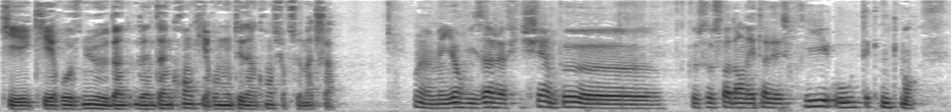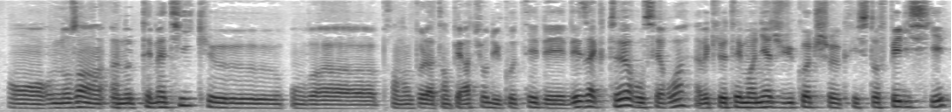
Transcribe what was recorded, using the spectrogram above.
qui est, qui est revenu d'un cran, qui est remonté d'un cran sur ce match-là. Ouais, un meilleur visage affiché un peu, euh, que ce soit dans l'état d'esprit ou techniquement. En revenant à, notre thématique, on va prendre un peu la température du côté des, des acteurs au Serrois avec le témoignage du coach Christophe Pellissier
